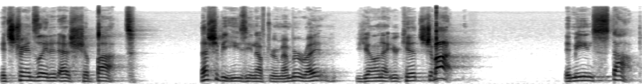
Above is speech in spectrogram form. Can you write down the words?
It's translated as Shabbat. That should be easy enough to remember, right? You're yelling at your kids, Shabbat. It means stop.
